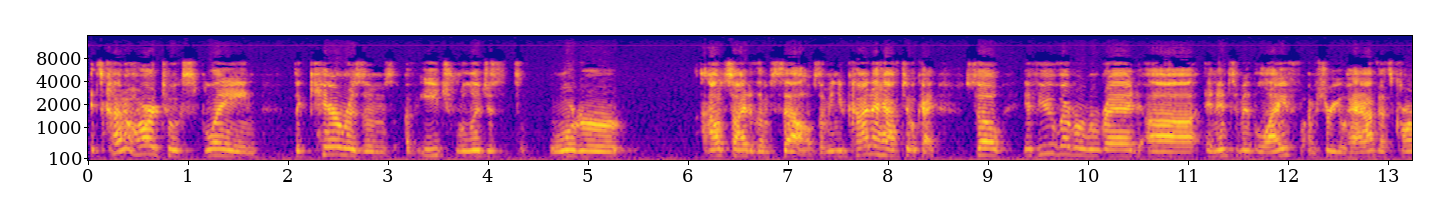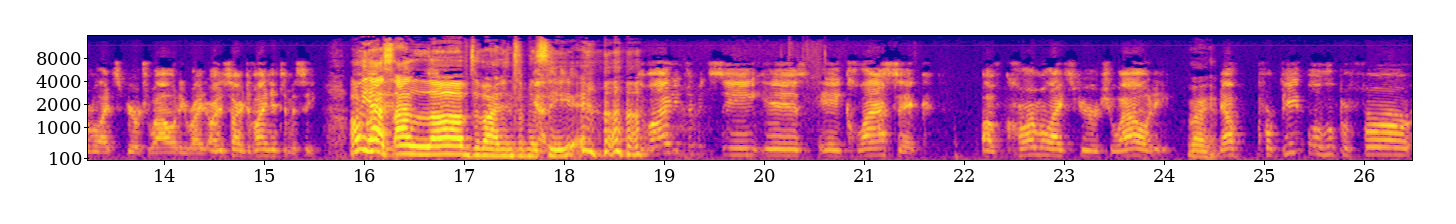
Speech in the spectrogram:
it's kind of hard to explain the charisms of each religious order outside of themselves. I mean, you kind of have to. Okay, so if you've ever read uh, An Intimate Life, I'm sure you have. That's Carmelite spirituality, right? Or, sorry, Divine Intimacy. Oh divine yes, I love Divine Intimacy. Yes. divine Intimacy is a classic of Carmelite spirituality. Right. Now, for people who prefer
